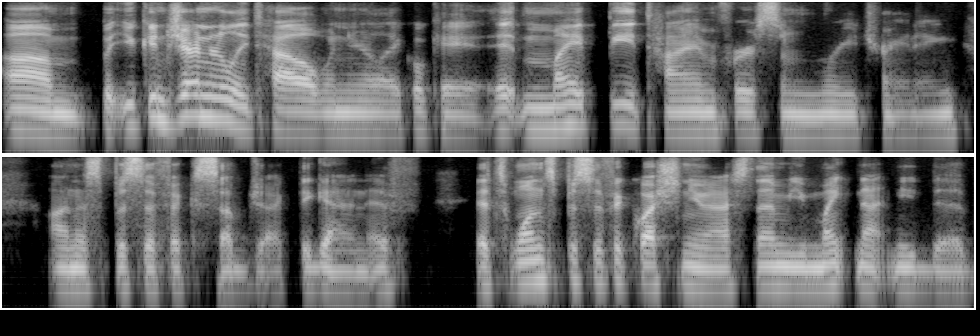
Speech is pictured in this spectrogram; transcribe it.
um, but you can generally tell when you're like, okay, it might be time for some retraining on a specific subject. Again, if it's one specific question you ask them, you might not need to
